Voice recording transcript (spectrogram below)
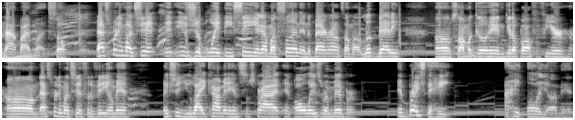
not by much. So that's pretty much it. It is your boy DC. I got my son in the background talking about look daddy. Um, so I'm gonna go ahead and get up off of here. Um, that's pretty much it for the video, man. Make sure you like, comment, and subscribe. And always remember, embrace the hate. I hate all y'all, man.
